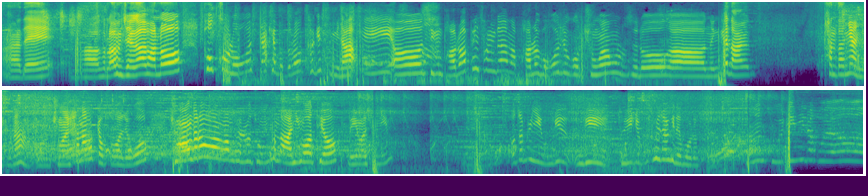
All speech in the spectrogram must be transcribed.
아, 네. 아, 그럼 제가 바로 포커로 시작해 보도록 하겠습니다. 오케이, 어, 지금 바로 앞에 상자 하나 바로 먹어주고 중앙으로 들어가는 게날 판단이 아니구나. 어, 중앙에 하나밖에 없어가지고 중앙 들어가는 건 별로 좋은 판단 아닌 것 같아요. 메이마시님. 어차피 우리 우리 드일이 표적이 돼 버렸어요. 저는 불린이라고요.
